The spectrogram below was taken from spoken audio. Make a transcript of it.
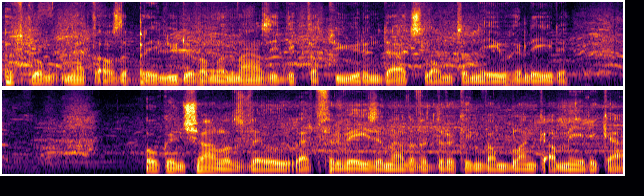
Het klonk net als de prelude van de nazi-dictatuur in Duitsland een eeuw geleden. Ook in Charlottesville werd verwezen naar de verdrukking van blank Amerika.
